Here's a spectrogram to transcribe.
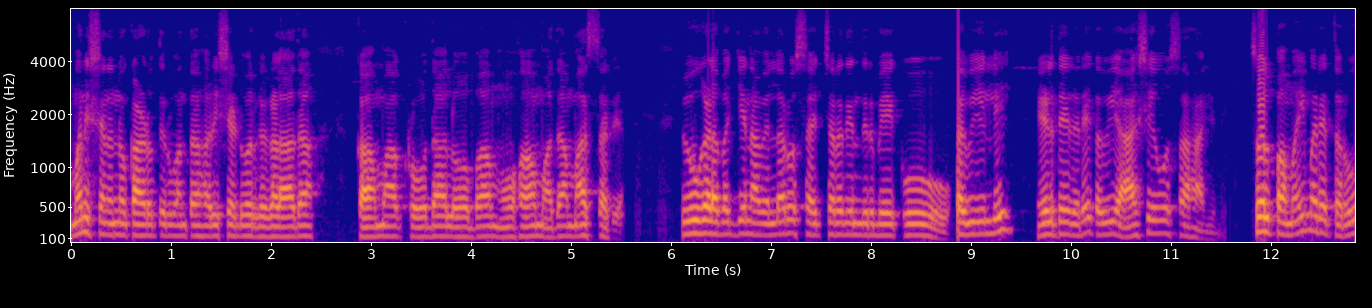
ಮನುಷ್ಯನನ್ನು ಕಾಡುತ್ತಿರುವಂತಹ ಹರಿಷಡ್ ವರ್ಗಗಳಾದ ಕಾಮ, ಕ್ರೋಧ, ಲೋಭ, ಮೋಹ, ಮದ, ಮಾತ್ಸರ್ಯ, ಇವುಗಳ ಬಗ್ಗೆ ನಾವೆಲ್ಲರೂ ಸಹ ಎಚ್ಚರದಿಂದಿರಬೇಕು ಕವಿಯಲ್ಲಿ ಹೇಳ್ತಾ ಇದ್ದಾರೆ, ಕವಿ ಆಶಯವೂ ಸಹ ಆಗಿದೆ. ಸ್ವಲ್ಪ ಮೈಮರೆತರು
